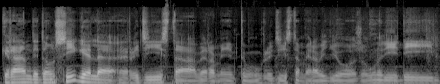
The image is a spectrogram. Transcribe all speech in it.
Grande Don Siegel, eh, regista, veramente un regista meraviglioso, uno di, di-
